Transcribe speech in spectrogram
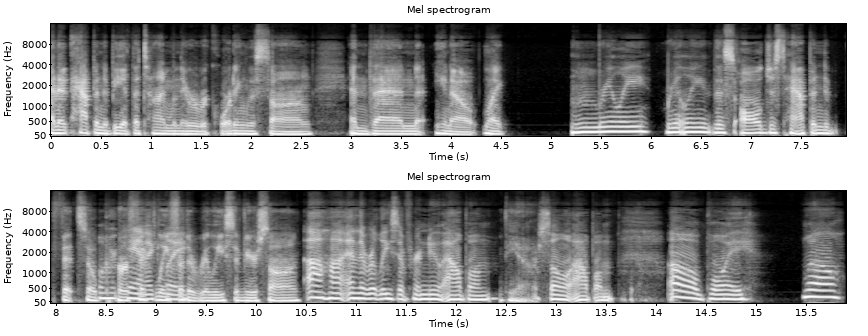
And it happened to be at the time when they were recording the song. And then, you know, like, mm, really, really, this all just happened to fit so perfectly for the release of your song. Uh huh. And the release of her new album, Yeah. her solo album. Oh boy. Well,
